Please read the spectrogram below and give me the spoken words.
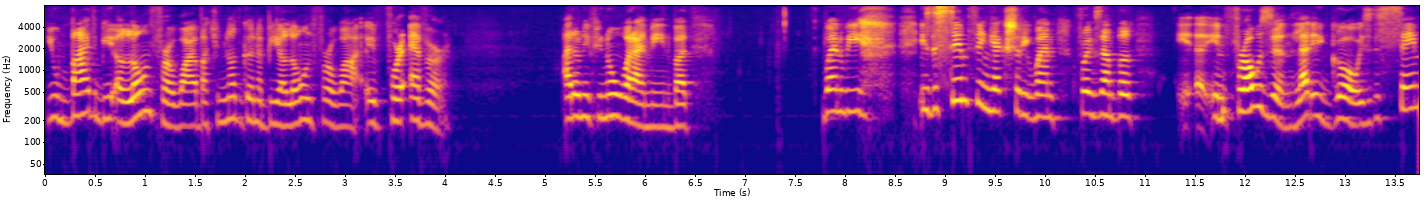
you might be alone for a while but you're not going to be alone for a while eh, forever. I don't know if you know what i mean but when we it's the same thing actually when for example in frozen let it go it's the same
